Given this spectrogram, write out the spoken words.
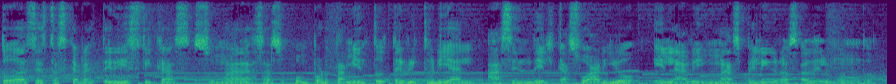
Todas estas características, sumadas a su comportamiento territorial, hacen del casuario el ave más peligrosa del mundo.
